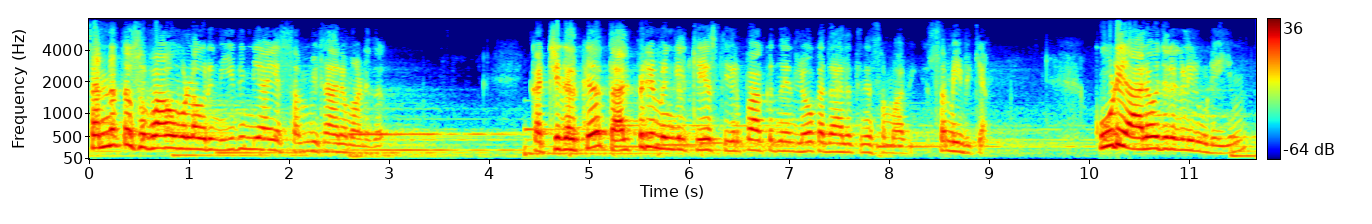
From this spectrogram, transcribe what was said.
സന്നദ്ധ സ്വഭാവമുള്ള ഒരു നീതിന്യായ സംവിധാനമാണിത്. കക്ഷികൾക്ക് താല്പര്യമെങ്കിൽ കേസ് തീർപ്പാക്കുന്നതിന് ലോക് അദാലത്തിനെ സമാപി- സമീപിക്കാം. കൂടിയാലോചനകളിലൂടെയും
